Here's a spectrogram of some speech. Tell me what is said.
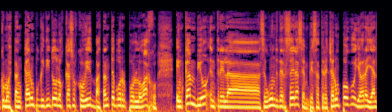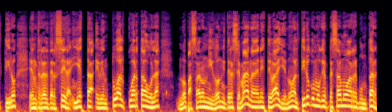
como estancar un poquitito los casos COVID bastante por, por lo bajo. En cambio, entre la segunda y tercera se empieza a estrechar un poco, y ahora ya el tiro entre la tercera y esta eventual cuarta ola, no pasaron ni dos ni tres semanas en este valle, ¿no? Al tiro como que empezamos a repuntar.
